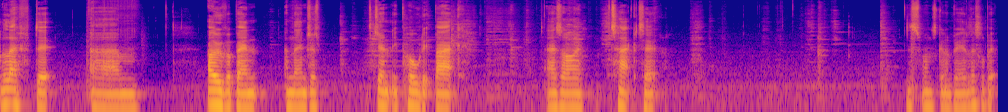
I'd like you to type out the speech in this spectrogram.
left it um, overbent and then just gently pulled it back as I tacked it. This one's going to be a little bit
